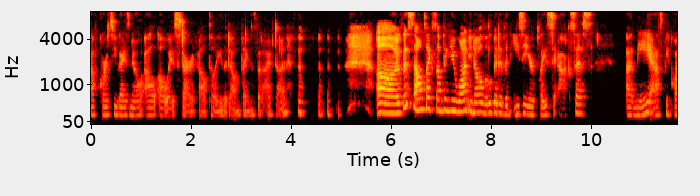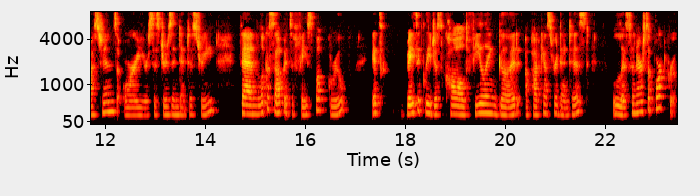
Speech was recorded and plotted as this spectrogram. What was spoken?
Of course, you guys know I'll always start. I'll tell you the dumb things that I've done. uh, if this sounds like something you want, you know, a little bit of an easier place to access uh, me, ask me questions, or your sisters in dentistry, then look us up. It's a Facebook group. It's basically just called Feeling Good, a podcast for dentists listener support group.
